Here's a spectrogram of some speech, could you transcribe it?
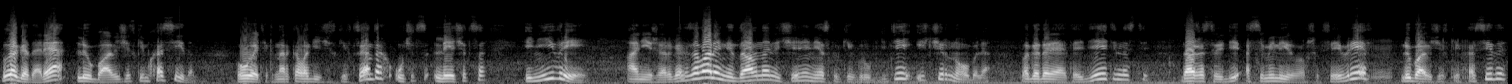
благодаря любавическим хасидам. В этих наркологических центрах учатся, лечатся и не евреи. Они же организовали недавно лечение нескольких групп детей из Чернобыля. Благодаря этой деятельности даже среди ассимилировавшихся евреев любавические хасиды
